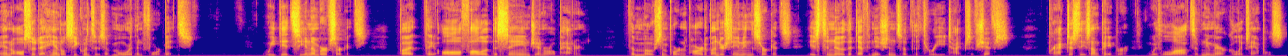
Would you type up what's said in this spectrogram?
and also to handle sequences of more than four bits. We did see a number of circuits, but they all followed the same general pattern. The most important part of understanding the circuits is to know the definitions of the three types of shifts. Practice these on paper with lots of numerical examples.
